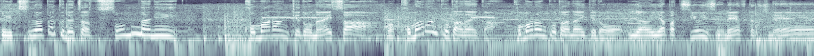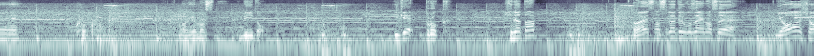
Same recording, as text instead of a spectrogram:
けど2アタックのやつはそんなに困らんけどないさ。まあ困らんことはないか。困らんことはないけどいややっぱ強いんすよね二口ね。ここ。上げますね。リード。いけブロック。日向はいさすがでございます。よいしょ。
